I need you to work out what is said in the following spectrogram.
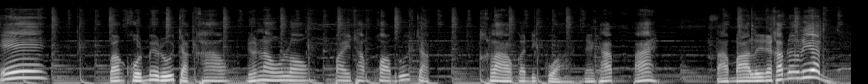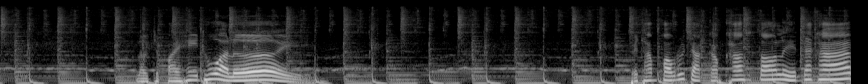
เอ๊ะบางคนไม่รู้จักคลาวเดี๋ยวเราลองไปทำความรู้จักคลาวกันดีกว่านะครับไปตามมาเลยนะครับนักเรียน เราจะไปให้ทั่วเลย ไปทำความรู้จักกับ Cloud Storage นะครับ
